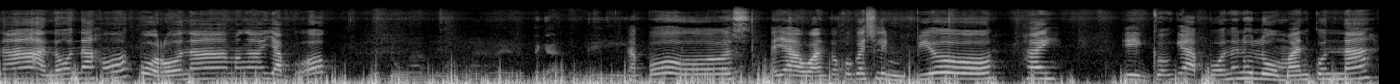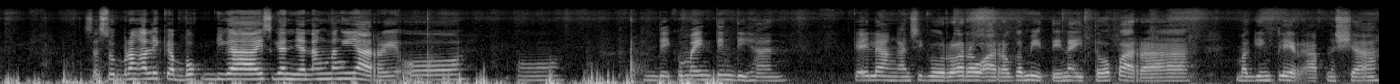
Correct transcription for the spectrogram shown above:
na ano na ho? Puro na mga yabok. Tapos ayawan pa ko guys limpyo. Hay igo gyapon nanuluman ko na sa sobrang alikabok guys ganyan ang nangyayari o o hindi ko maintindihan. Kailangan siguro araw-araw gamitin na ito para maging clear up na siya.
